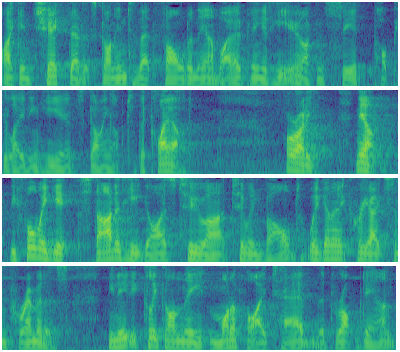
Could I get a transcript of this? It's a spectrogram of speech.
I can check that it's gone into that folder now by opening it here and I can see it populating here. It's going up to the cloud. Alrighty, now before we get started here guys too, uh, involved, we're going to create some parameters. You need to click on the modify tab, the drop down,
